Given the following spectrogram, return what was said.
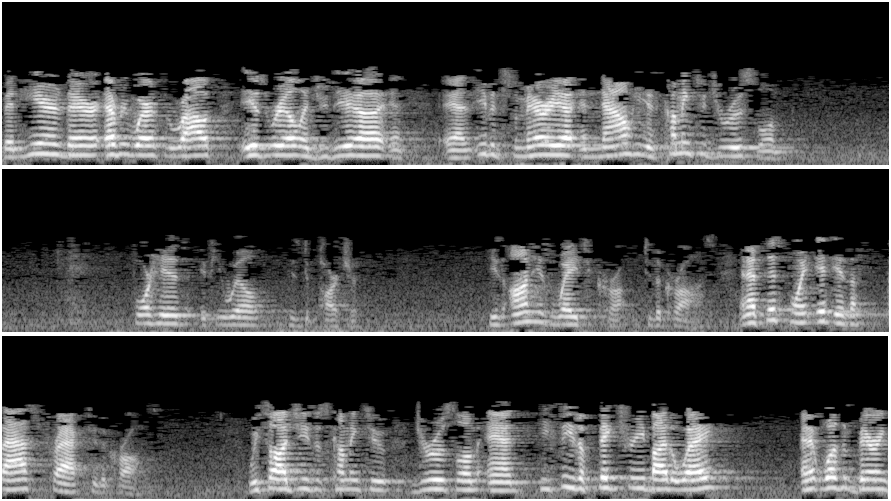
been here there, everywhere throughout Israel and Judea and, and even Samaria, and now he is coming to Jerusalem for his, if you will, his departure. He's on his way to, cro- to the cross. And at this point, it is a fast track to the cross. We saw Jesus coming to Jerusalem, and he sees a fig tree by the way, and it wasn't bearing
